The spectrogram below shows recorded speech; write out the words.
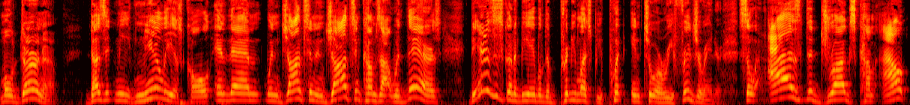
Moderna doesn't need nearly as cold? And then when Johnson and Johnson comes out with theirs theirs is going to be able to pretty much be put into a refrigerator. So as the drugs come out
